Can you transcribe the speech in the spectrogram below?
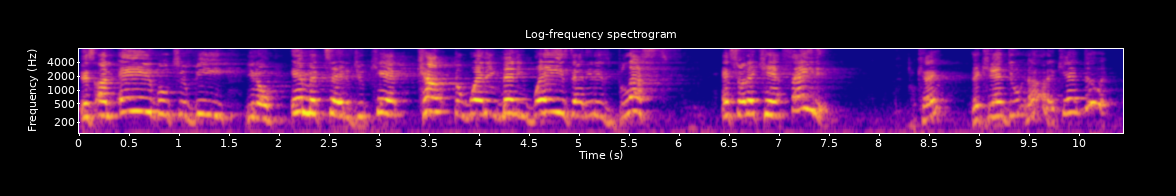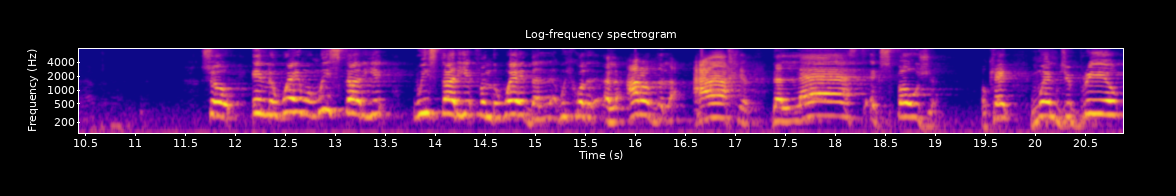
It's unable to be, you know, imitated. You can't count the many, many ways that it is blessed. And so they can't fade it. Okay? They can't do it. No, they can't do it. So in the way when we study it, we study it from the way that we call it out of the akhir, the last exposure. Okay? When Jibril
